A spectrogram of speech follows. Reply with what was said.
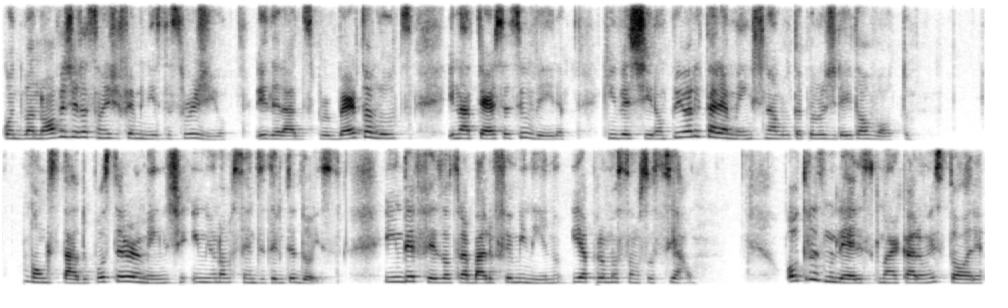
quando uma nova geração de feministas surgiu, lideradas por Berta Lutz e Natércia Silveira, que investiram prioritariamente na luta pelo direito ao voto conquistado posteriormente em 1932, e em defesa ao trabalho feminino e à promoção social. Outras mulheres que marcaram história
